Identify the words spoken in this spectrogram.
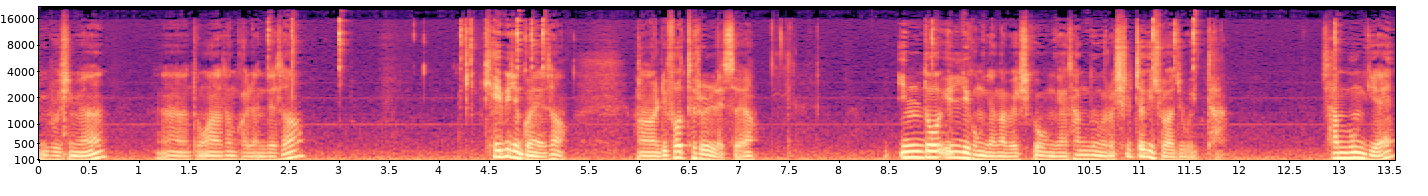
여기 보시면 어, 동아선 관련돼서 KB증권에서 어, 리포트를 냈어요. 인도 1, 2 공장과 멕시코 공장 상등으로 실적이 좋아지고 있다. 3분기에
